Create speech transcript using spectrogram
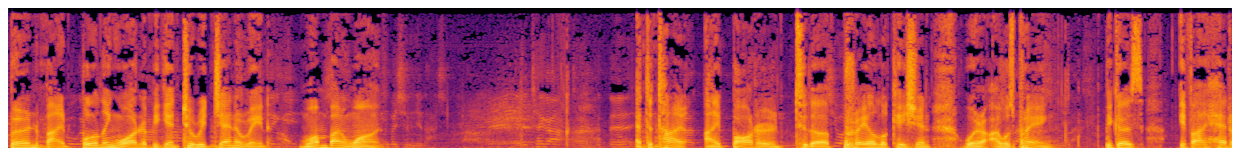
burned by boiling water, began to regenerate one by one. At the time, I brought her to the prayer location where I was praying, because if I had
